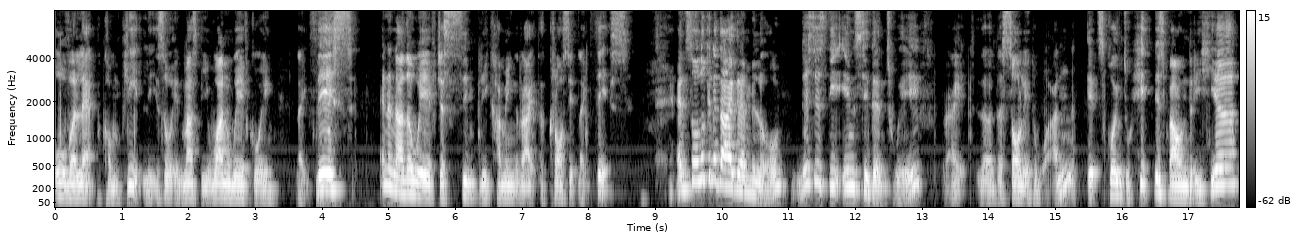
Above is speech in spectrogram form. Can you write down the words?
overlap completely. So it must be one wave going like this and another wave just simply coming right across it like this. And so look at the diagram below. This is the incident wave, right? The, the solid one. It's going to hit this boundary here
